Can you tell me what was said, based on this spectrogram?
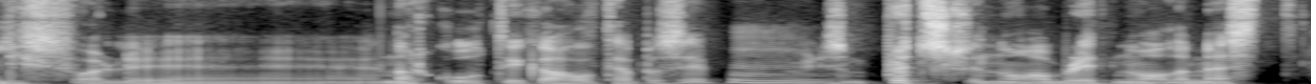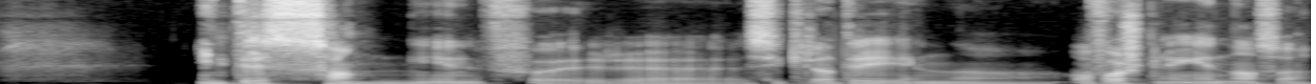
livsfarlig narkotika, holdt jeg på å si, Mm. liksom plutselig nå har blitt noe av det mest interessante innenfor uh, psykiatrien og, og forskningen, altså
